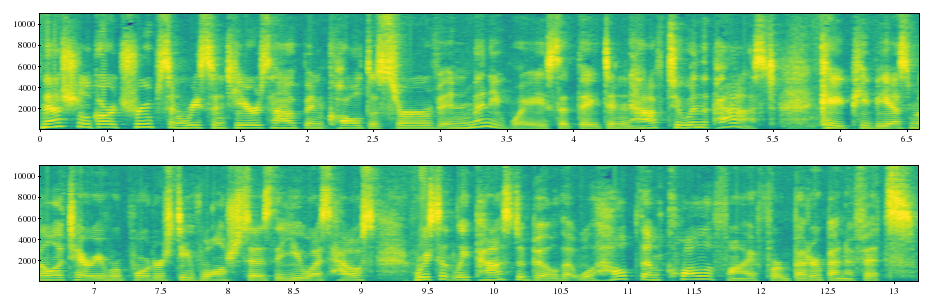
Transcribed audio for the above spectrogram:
National Guard troops in recent years have been called to serve in many ways that they didn't have to in the past. KPBS military reporter Steve Walsh says the U.S. House recently passed a bill that will help them qualify for better benefits.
